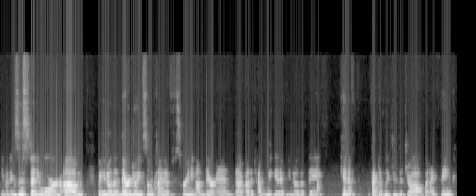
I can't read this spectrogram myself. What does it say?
even exist anymore. Um, but you know that they're doing some kind of screening on their end that by the time we get it we know that they can effectively do the job but i think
